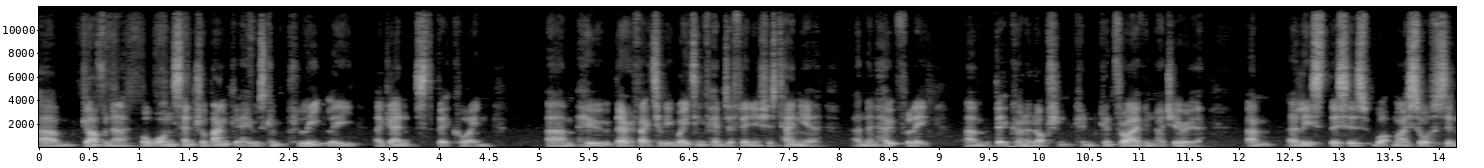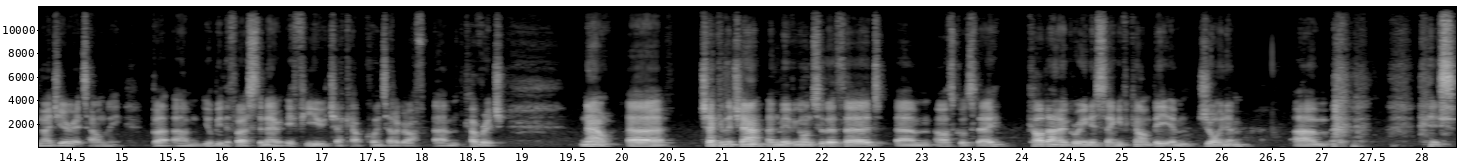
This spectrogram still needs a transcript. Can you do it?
um, governor or one central banker who is completely against Bitcoin um, who they're effectively waiting for him to finish his tenure, and then hopefully um, Bitcoin adoption can, can thrive in Nigeria. Um, at least this is what my sources in Nigeria tell me, but um, you'll be the first to know if you check out Cointelegraph um, coverage. Now, uh, checking the chat and moving on to the third um, article today, Cardano Green is saying if you can't beat him, join him. it's,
